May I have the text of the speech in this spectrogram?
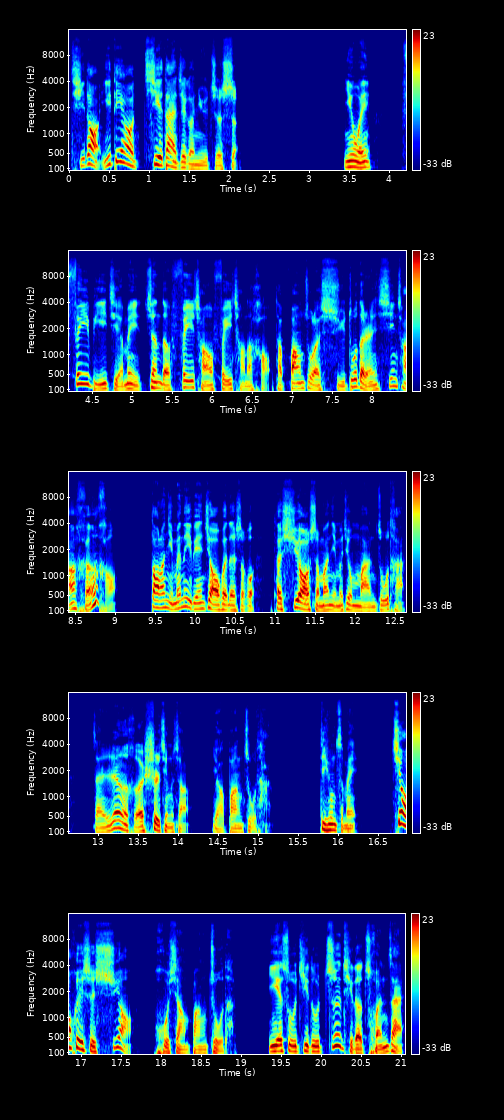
提到一定要接待这个女执事，因为菲比姐妹真的非常非常的好，她帮助了许多的人，心肠很好。到了你们那边教会的时候，她需要什么，你们就满足她，在任何事情上要帮助她。弟兄姊妹，教会是需要互相帮助的，耶稣基督肢体的存在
